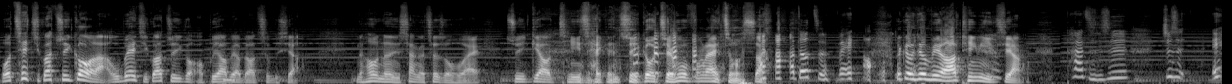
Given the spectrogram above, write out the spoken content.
我切几块追够啦，我不要几块追够，哦不要不要不要，吃不下。然后呢，你上个厕所回来，追掉青菜跟追够全部放在桌上，他都准备好了，他根本就没有要听你讲。他只是就是哎、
